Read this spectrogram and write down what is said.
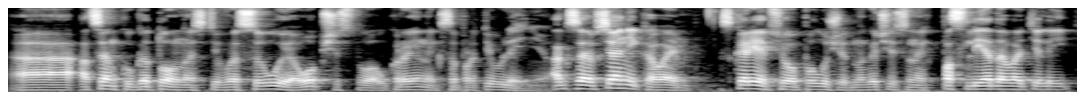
оценку готовности ВСУ и общества Украины к сопротивлению. Акция Овсяниковой, скорее всего, получит многочисленных последователей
